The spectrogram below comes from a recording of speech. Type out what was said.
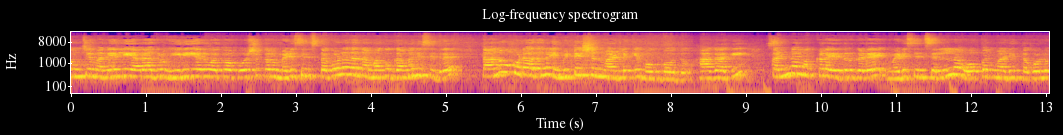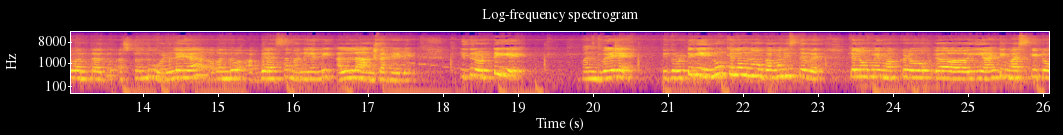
ಮುಂಚೆ ಮನೆಯಲ್ಲಿ ಯಾರಾದರೂ ಹಿರಿಯರು ಅಥವಾ ಪೋಷಕರು ಮೆಡಿಸಿನ್ಸ್ ತಗೊಳ್ಳೋದನ್ನ ಮಗು ಗಮನಿಸಿದ್ರೆ ತಾನೂ ಕೂಡ ಅದನ್ನ ಇಮಿಟೇಷನ್ ಮಾಡ್ಲಿಕ್ಕೆ ಹೋಗ್ಬೋದು. ಹಾಗಾಗಿ ಸಣ್ಣ ಮಕ್ಕಳ ಎದುರುಗಡೆ ಮೆಡಿಸಿನ್ಸ್ ಎಲ್ಲ ಓಪನ್ ಮಾಡಿ ತಗೊಳ್ಳುವಂಥದ್ದು ಅಷ್ಟೊಂದು ಒಳ್ಳೆಯ ಒಂದು ಅಭ್ಯಾಸ ಮನೆಯಲ್ಲಿ ಅಲ್ಲ ಅಂತ ಹೇಳಿ. ಇದರೊಟ್ಟಿಗೆ ಒಂದು ವೇಳೆ, ಇದರೊಟ್ಟಿಗೆ ಇನ್ನೂ ಕೆಲವು ನಾವು ಗಮನಿಸ್ತೇವೆ. ಕೆಲವೊಮ್ಮೆ ಮಕ್ಕಳು ಈ ಆಂಟಿ ಮಾಸ್ಕಿಟೋ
